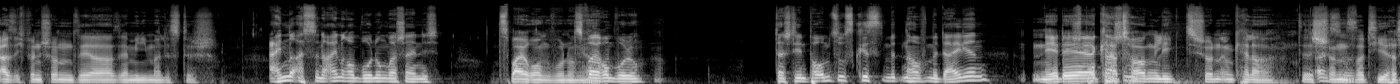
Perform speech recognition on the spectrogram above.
also ich bin schon sehr, sehr minimalistisch. Ein, hast du eine Einraumwohnung wahrscheinlich? Zweiraumwohnung, ja. Zweiraumwohnung. Da stehen ein paar Umzugskisten mit einem Haufen Medaillen. Nee, der? Karton liegt schon im Keller. Der ist Ach schon so. sortiert.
